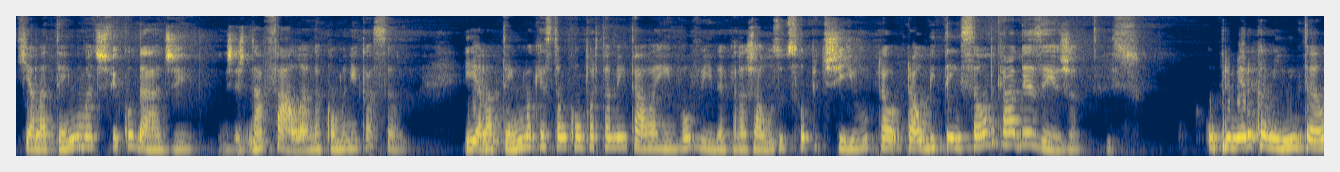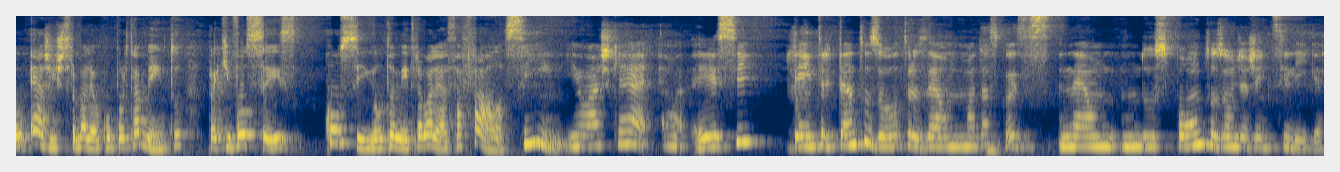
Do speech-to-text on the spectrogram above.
que ela tem uma dificuldade na fala, na comunicação. E ela tem uma questão comportamental aí envolvida, que ela já usa o disruptivo para a obtenção do que ela deseja. Isso. O primeiro caminho, então, é a gente trabalhar o comportamento para que vocês consigam também trabalhar essa fala. Sim, e eu acho que é, é esse, dentre tantos outros, é uma das coisas, né, um, um dos pontos onde a gente se liga.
